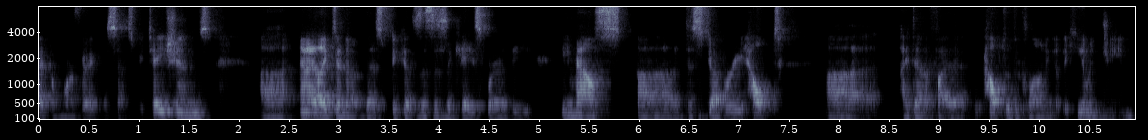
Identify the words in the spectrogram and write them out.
hypomorphic sense mutations. Uh, and I like to note this because this is a case where the, the mouse uh, discovery helped uh, identify, helped with the cloning of the human gene.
